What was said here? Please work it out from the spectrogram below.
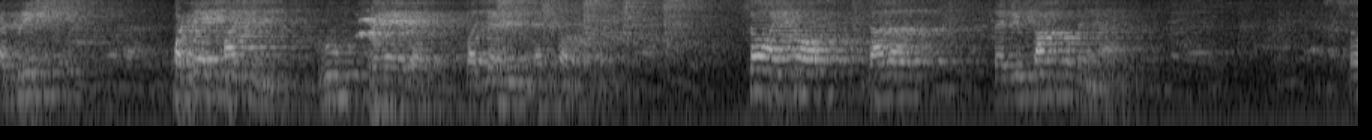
appreciate, partake much in group prayer or bhajan, that sort of thing. So I saw Dada said, you come for the night. So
